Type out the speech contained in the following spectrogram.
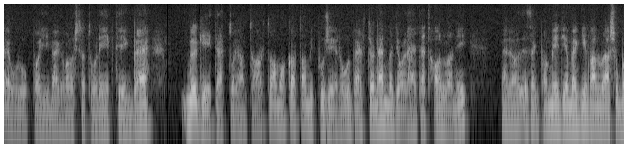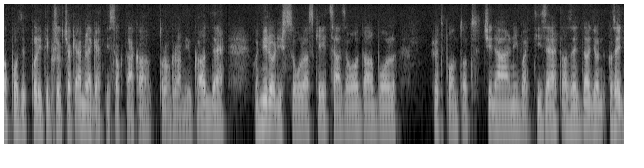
európai megvalósítható léptékbe mögé tett olyan tartalmakat, amit Puzsér Robertől nem nagyon lehetett hallani, mert ezekben a média megnyilvánulásokban politikusok csak emlegetni szokták a programjukat, de hogy miről is szól, az 200 oldalból 5 pontot csinálni, vagy 10 az egy nagyon, az egy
